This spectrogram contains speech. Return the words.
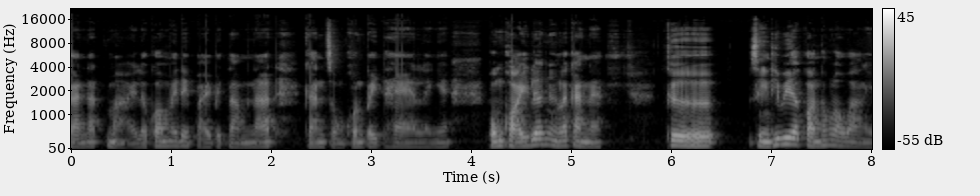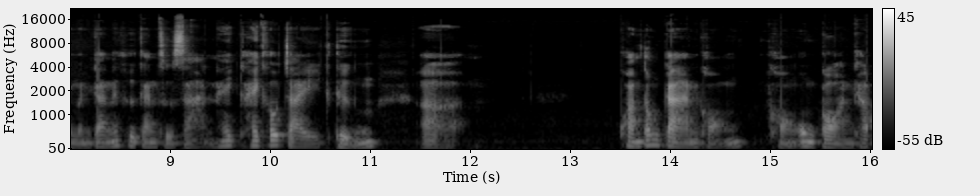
การนัดหมายแล้วก็ไม่ได้ไปไปตามนัด การส่งคนไปแทนอะไรเงี้ยผมขออีกเรื่องหนึ่งแล้วกันนะคือสิ่งที่วิทยากรต้องระวังเหมือนกันก็คือการสื่อสารให้ให้เข้าใจถึง ความต้องการของขององค์กรครับ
